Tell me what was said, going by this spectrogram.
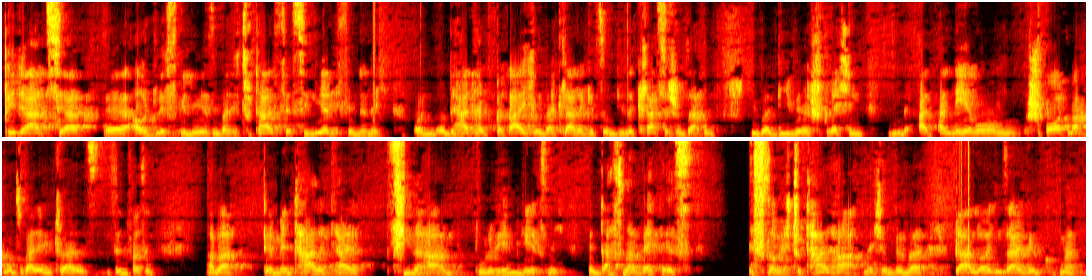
Peter Hatz ja äh, Outlift gelesen, was ich total faszinierend finde. Nicht? Und, und er hat halt Bereiche, und da klar, da geht es um diese klassischen Sachen, über die wir sprechen, Ernährung, Sport machen und so weiter, die total sinnvoll sind. Aber der mentale Teil, Ziele haben, wo du hingehst, nicht? Wenn das mal weg ist, ist, glaube ich, total hart, nicht? Und wenn wir da Leuten sagen können, guck mal,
